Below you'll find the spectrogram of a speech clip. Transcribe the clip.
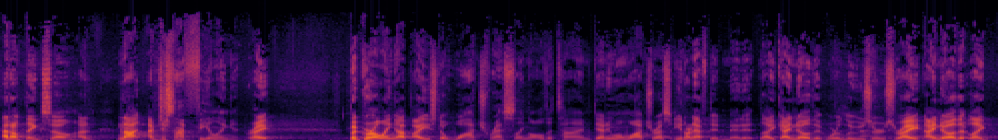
I don't think so. I'm, not, I'm just not feeling it, right? But growing up, I used to watch wrestling all the time. Did anyone watch wrestling? You don't have to admit it. Like, I know that we're losers, right? I know that, like,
